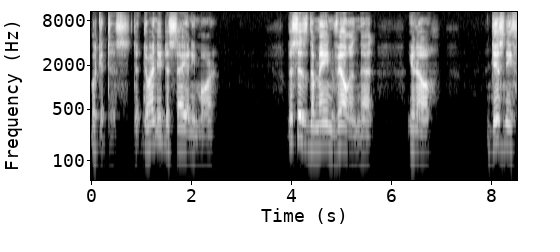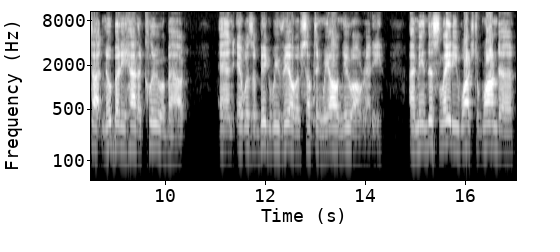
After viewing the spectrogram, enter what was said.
Look at this. Do I need to say any more? This is the main villain that, you know, Disney thought nobody had a clue about and it was a big reveal of something we all knew already. I mean, this lady watched Wanda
